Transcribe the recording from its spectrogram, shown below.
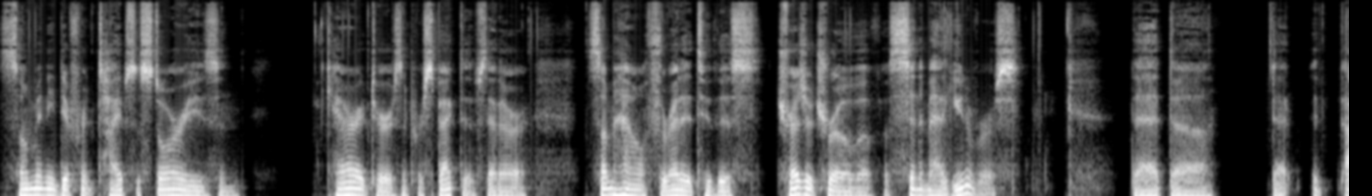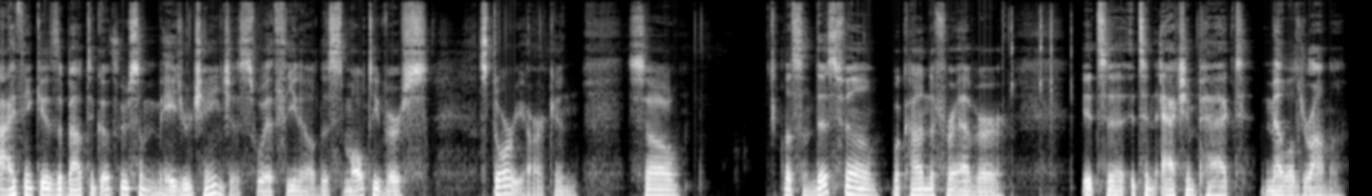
so many different types of stories and characters and perspectives that are somehow threaded to this treasure trove of a cinematic universe that uh, that it, I think is about to go through some major changes with you know this multiverse story arc, and so listen, this film Wakanda Forever, it's a it's an action packed melodrama,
